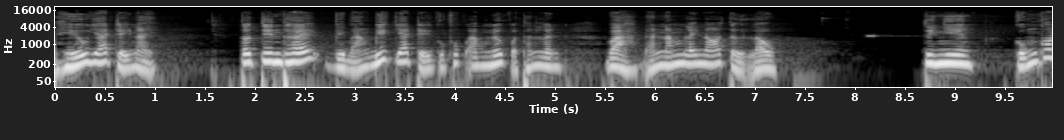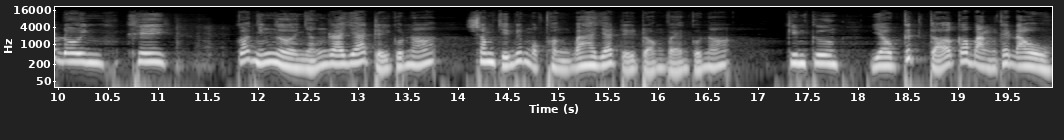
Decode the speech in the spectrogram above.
hiểu giá trị này. Tôi tin thế vì bạn biết giá trị của phúc âm nước và thánh linh và đã nắm lấy nó từ lâu. Tuy nhiên, cũng có đôi khi có những người nhận ra giá trị của nó, song chỉ biết một phần ba giá trị trọn vẹn của nó. Kim cương, dầu kích cỡ có bằng cái đầu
